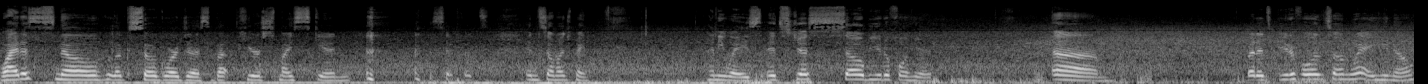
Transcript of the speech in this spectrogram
Why does snow look so gorgeous but pierce my skin as if it's in so much pain? Anyways, it's just so beautiful here. Um, but it's beautiful in its own way, you know.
